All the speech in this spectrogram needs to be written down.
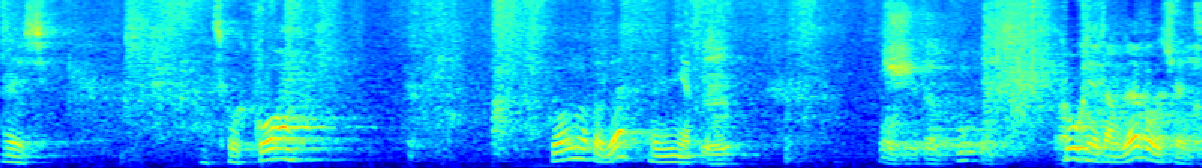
Здесь. Сколько ком? Комната, да? Нет. Вот это кухня. Кухня там, да, получается?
